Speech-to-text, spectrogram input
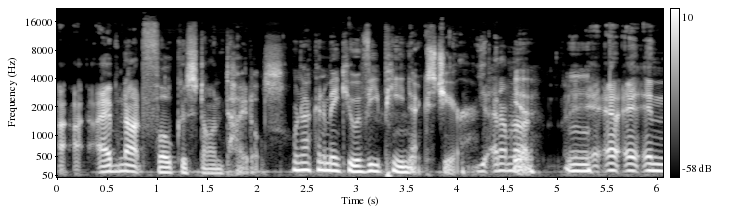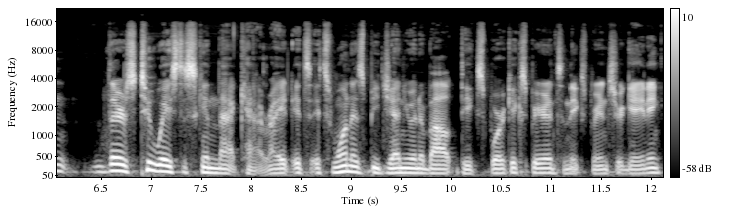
I, have not focused on titles. We're not going to make you a VP next year. Yeah, and I'm not. Yeah. Mm. And, and, and, there's two ways to skin that cat, right? It's it's one is be genuine about the work experience and the experience you're gaining,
